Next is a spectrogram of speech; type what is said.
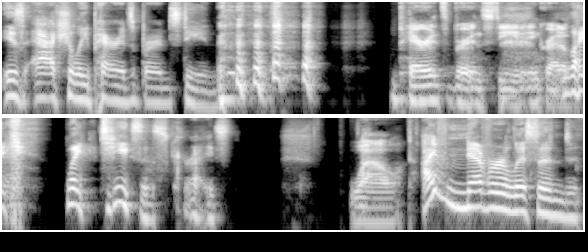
is actually Parrots Bernstein. Parrots Bernstein. Incredible. like like Jesus Christ. wow. I've never listened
